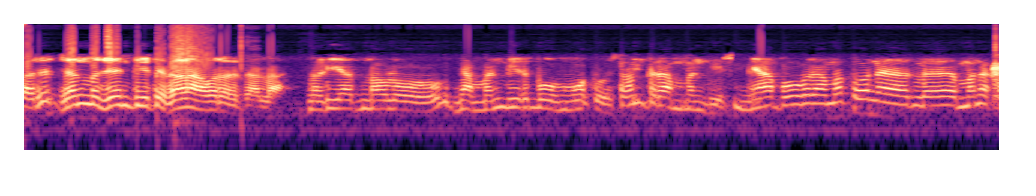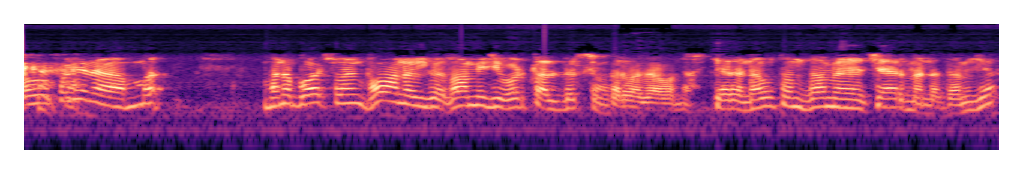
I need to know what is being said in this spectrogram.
હરિ જન્મ જયંતિ એટલે ઘણા વર્ષ પહેલા નડિયાદમાં ઓલો ત્યાં મંદિર બહુ મોટું સંતરામ મંદિર ત્યાં પ્રોગ્રામ હતો ને એટલે મને ખબર પડી ને મ- મને બસ સ્વામી ફોન આવી ગયો સ્વામીજી વડતાલ દર્શન કરવા જવાના. ત્યારે નવતમ સામે ચેરમેન હતા, સમજ્યા?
